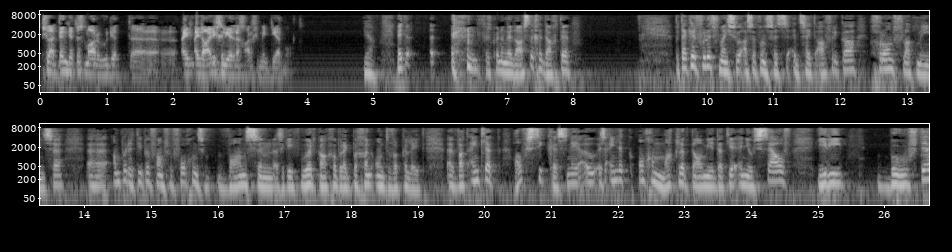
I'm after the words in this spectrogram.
so ek dink dit is maar hoe dit uh uit, uit daai geleerde geargumenteer word. Ja. Net uh, verskoning 'n laaste gedagte Partykeer voel dit vir my so asof ons in Suid-Afrika grondvlak mense uh amper 'n tipe van vervolgingswaansin as ek die woord kan gebruik begin ontwikkel het. Uh, wat eintlik half siek is nê nee, ou is eintlik ongemaklik daarmee dat jy in jouself hierdie behoefte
